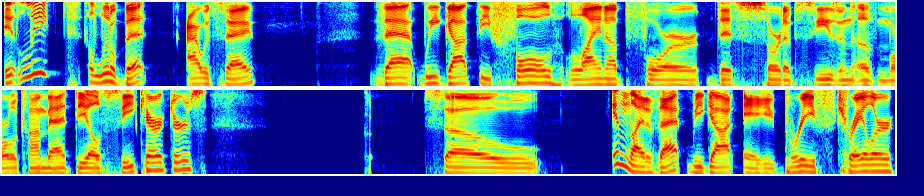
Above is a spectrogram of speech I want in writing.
it leaked a little bit, I would say, that we got the full lineup for this sort of season of Mortal Kombat DLC characters. So, in light of that, we got a brief trailer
